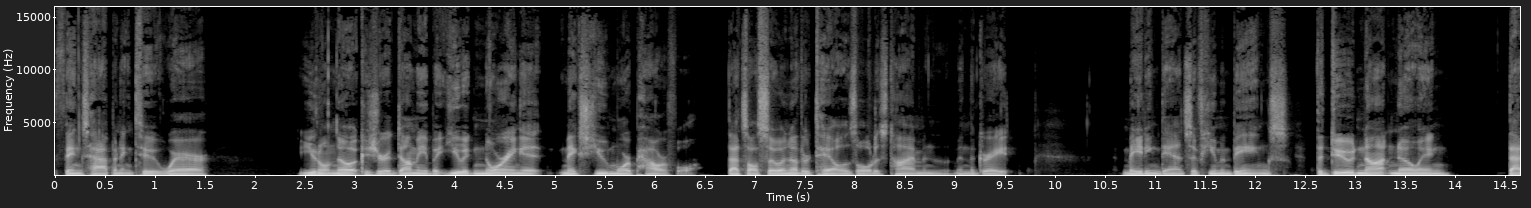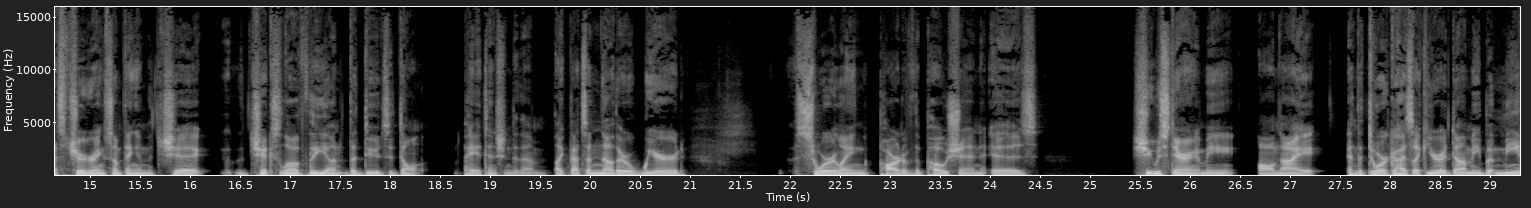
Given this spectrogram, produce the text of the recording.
things happening too, where you don't know it because you're a dummy, but you ignoring it makes you more powerful. That's also another tale as old as time in, in the great mating dance of human beings. The dude not knowing that's triggering something in the chick. Chicks love the uh, the dudes that don't pay attention to them. Like that's another weird swirling part of the potion is she was staring at me all night and the door guy's like you're a dummy but me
